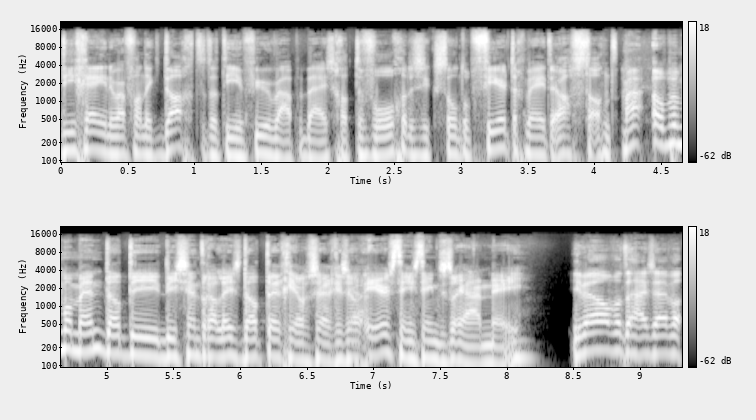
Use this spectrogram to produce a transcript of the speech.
diegene waarvan ik dacht dat hij een vuurwapen bij zich had te volgen. Dus ik stond op 40 meter afstand. Maar op het moment dat die, die centralist dat tegen jou zegt, is jouw Ja. eerste instinct is toch, ja, nee. Jawel, want hij zei wel,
